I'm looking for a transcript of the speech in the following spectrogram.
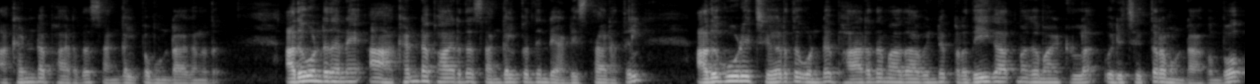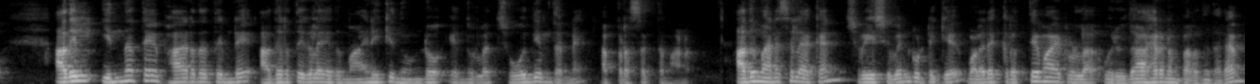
അഖണ്ഡ ഭാരത സങ്കല്പം ഉണ്ടാകുന്നത് അതുകൊണ്ട് തന്നെ ആ അഖണ്ഡ ഭാരത സങ്കല്പത്തിന്റെ അടിസ്ഥാനത്തിൽ അതുകൂടി ചേർത്തുകൊണ്ട് ഭാരതമാതാവിന്റെ പ്രതീകാത്മകമായിട്ടുള്ള ഒരു ചിത്രമുണ്ടാകുമ്പോൾ അതിൽ ഇന്നത്തെ ഭാരതത്തിന്റെ അതിർത്തികളെ അത് മാനിക്കുന്നുണ്ടോ എന്നുള്ള ചോദ്യം തന്നെ അപ്രസക്തമാണ്. അത് മനസ്സിലാക്കാൻ ശ്രീ ശിവൻകുട്ടിക്ക് വളരെ കൃത്യമായിട്ടുള്ള ഒരു ഉദാഹരണം പറഞ്ഞു തരാം.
